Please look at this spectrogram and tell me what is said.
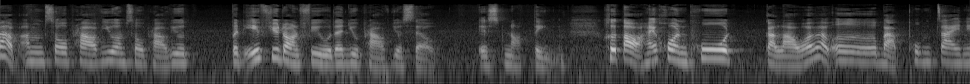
แบบ I'm so proud of you I'm so proud of you but if you don't feel that you proud of yourself it's nothing คือต่อให้คนพูดกับเราว่าแบบเออแบบภูมิใจใน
